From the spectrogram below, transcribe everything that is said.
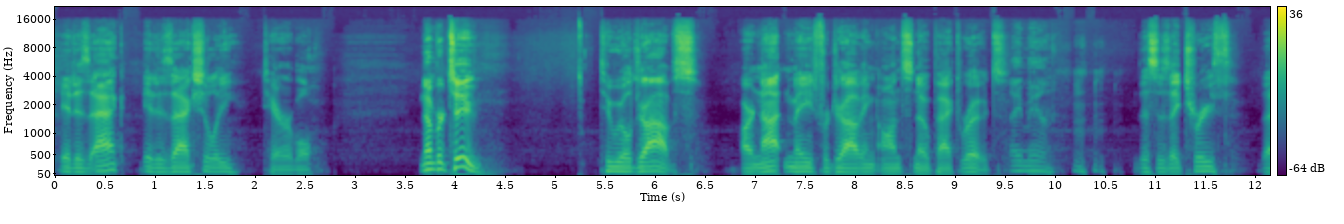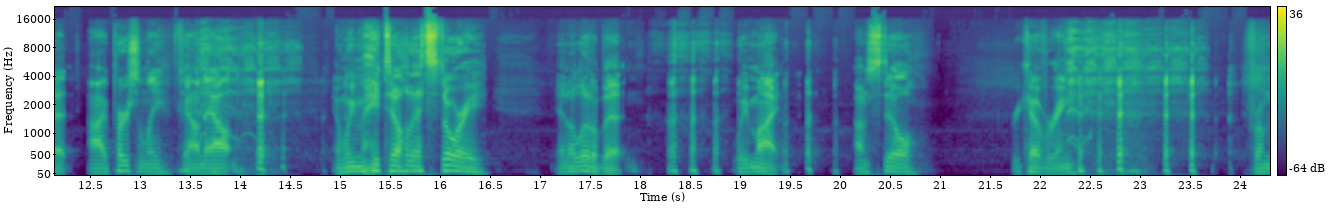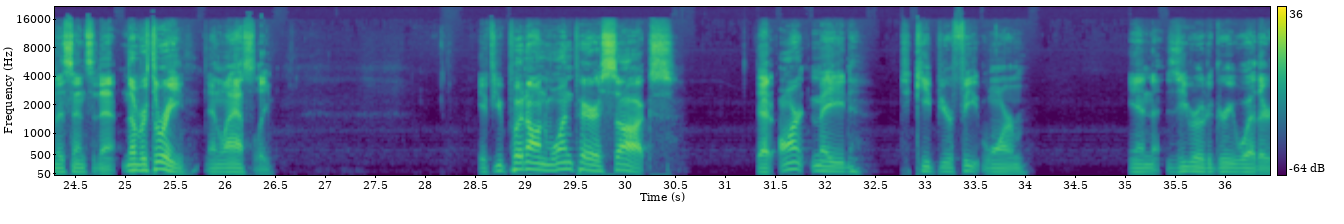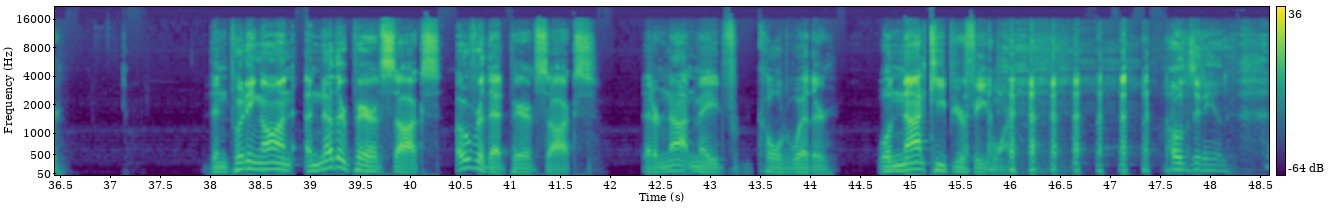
it is ac- it is actually terrible. Number two, two wheel drives are not made for driving on snow packed roads. Amen. This is a truth that I personally found out, and we may tell that story in a little bit. We might. I'm still recovering from this incident. Number three, and lastly, if you put on one pair of socks that aren't made to keep your feet warm in zero degree weather, then putting on another pair of socks over that pair of socks that are not made for cold weather will not keep your feet warm. Holds it in.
